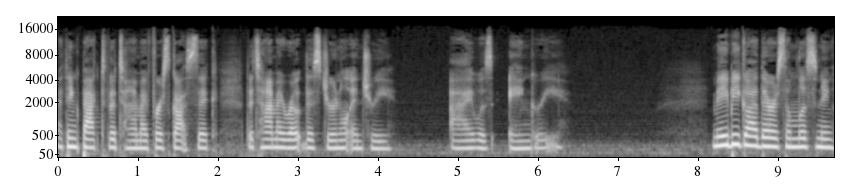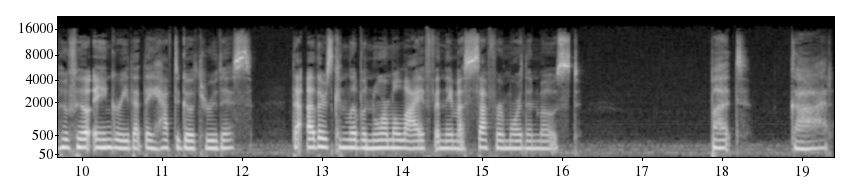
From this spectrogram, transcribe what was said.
I think back to the time I first got sick, the time I wrote this journal entry. I was angry. Maybe, God, there are some listening who feel angry that they have to go through this, that others can live a normal life and they must suffer more than most. But God.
